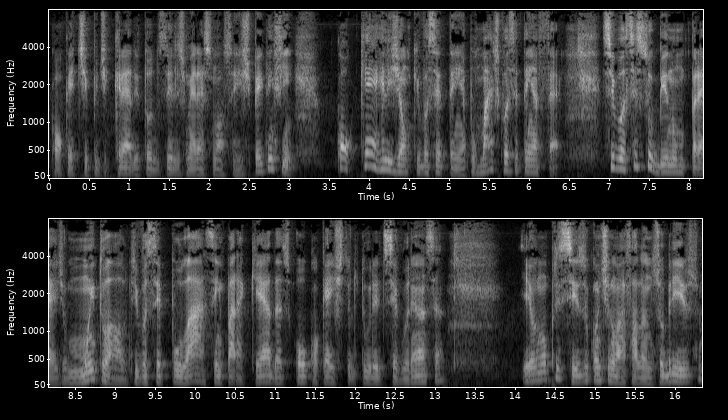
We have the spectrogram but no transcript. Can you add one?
qualquer tipo de credo e todos eles merecem nosso respeito, enfim, qualquer religião que você tenha, por mais que você tenha fé, se você subir num prédio muito alto e você pular sem paraquedas ou qualquer estrutura de segurança, eu não preciso continuar falando sobre isso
